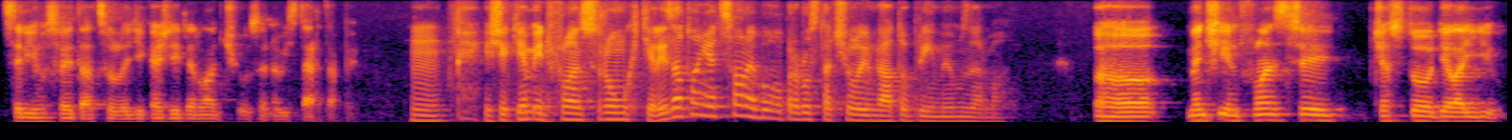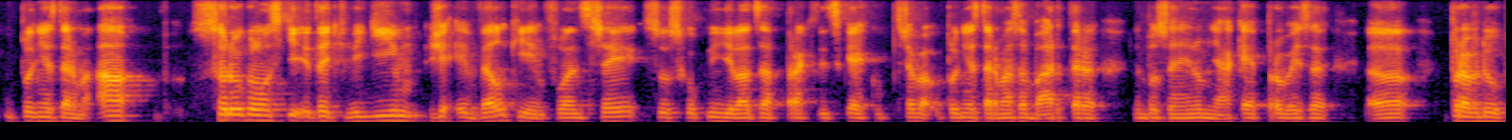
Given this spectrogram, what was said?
celého světa, co lidi každý den lančují za nový startupy. Hmm. Ještě k těm influencerům chtěli za to něco, nebo opravdu stačilo jim dát to premium zdarma? Uh, menší influenceri často dělají úplně zdarma. A s okolností i teď vidím, že i velký influenceri jsou schopni dělat za praktické, jako třeba úplně zdarma za barter nebo za jenom nějaké provize. Uh, opravdu uh,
